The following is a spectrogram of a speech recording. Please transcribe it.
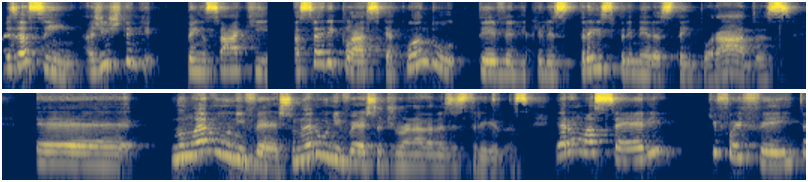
Mas assim, a gente tem que pensar que a série clássica, quando teve ali aqueles três primeiras temporadas, é, não era um universo, não era o universo de Jornada nas Estrelas. Era uma série que foi feita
